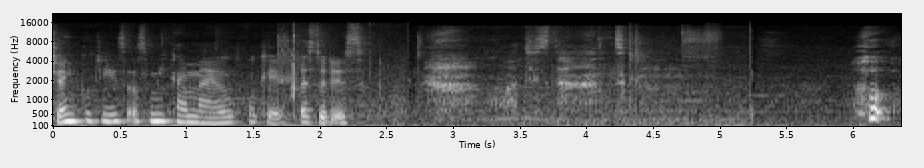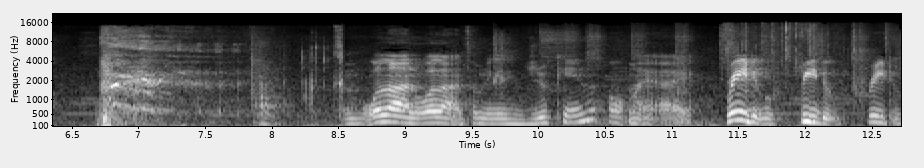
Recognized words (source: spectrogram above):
Gentle Jesus, and mild. Okay, let's do this. What is that? Huh. hold on, hold on. Something is juking out my eye. Redo, redo, redo.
